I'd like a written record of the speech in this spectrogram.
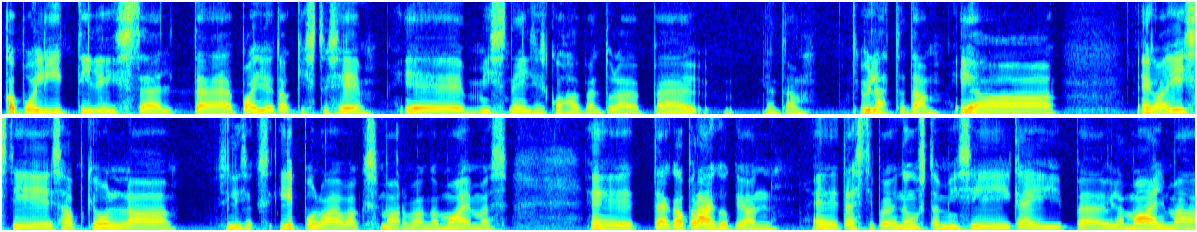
ka poliitiliselt äh, palju takistusi, mis neil siis kohapeal tuleb äh, nii-öelda ületada ja ega Eesti saabki olla selliseks lipulaevaks, ma arvan, ka maailmas et aga praegugi on, et hästi palju nõustamisi käib äh, üle maailma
